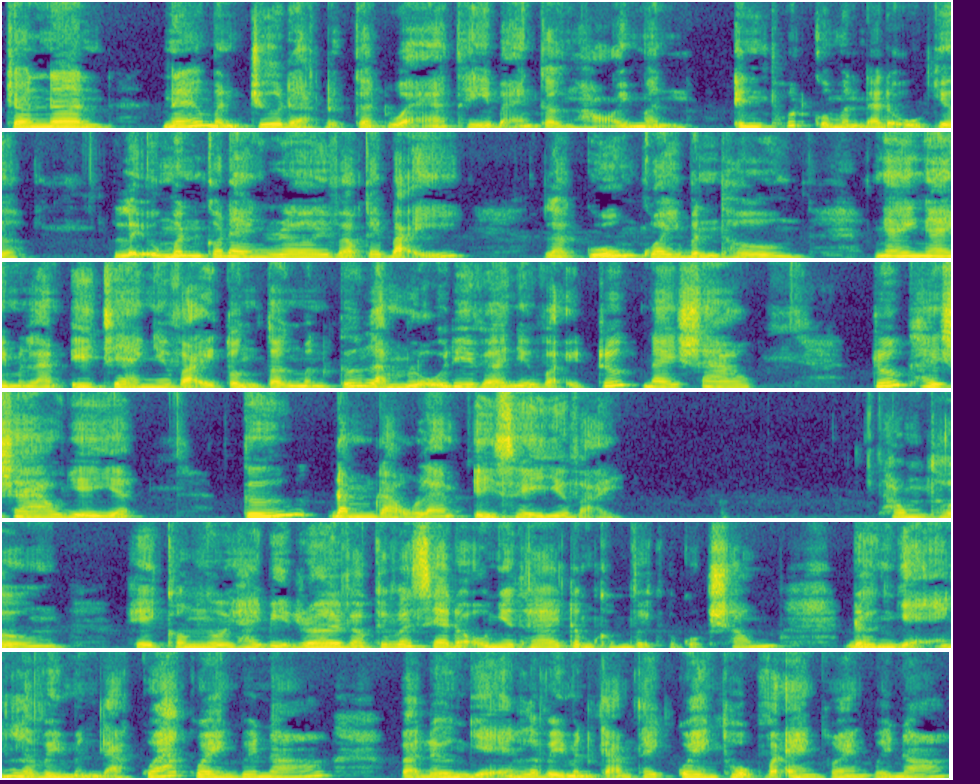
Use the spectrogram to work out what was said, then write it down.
Cho nên, nếu mình chưa đạt được kết quả thì bạn cần hỏi mình, input của mình đã đủ chưa? Liệu mình có đang rơi vào cái bẫy là cuồng quay bình thường, ngày ngày mình làm y chang như vậy, tuần tuần mình cứ lầm lũi đi về như vậy, trước nay sau trước hay sau gì á, cứ đâm đầu làm y xì như vậy? Thông thường thì con người hay bị rơi vào cái vết xe đổ như thế trong công việc và cuộc sống. Đơn giản là vì mình đã quá quen với nó và đơn giản là vì mình cảm thấy quen thuộc và an toàn với nó.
